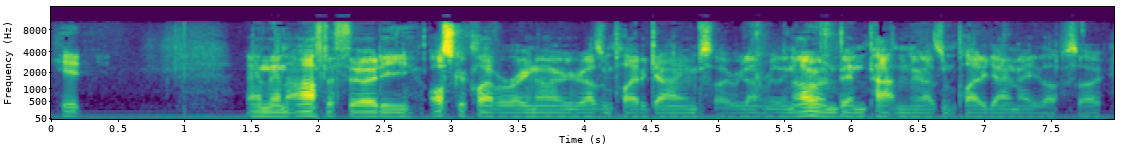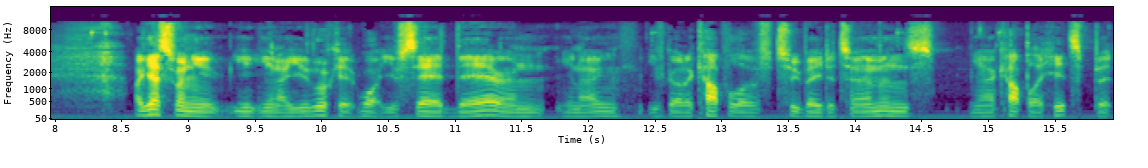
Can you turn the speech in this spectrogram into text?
Hit. And then after 30, Oscar Clavarino, who hasn't played a game, so we don't really know, and Ben Paton, who hasn't played a game either. So I guess when you, you, you know you look at what you've said there, and you know you've got a couple of to be determined, you know a couple of hits, but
